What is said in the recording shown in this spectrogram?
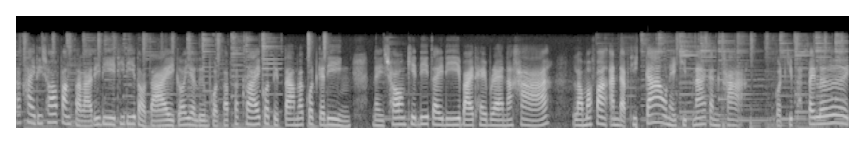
ถ้าใครที่ชอบฟังสาระดีๆ ที่ดีต่อใจ ก็อย่าลืมกด Subscribe กดติดตามและกดกระดิ่ง ในช่องคิดดีใจดีบายไทยแบรนด์นะคะ เรามาฟังอันดับที่ 9 ในคลิปหน้ากันค่ะ กดคลิปถัดไปเลย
